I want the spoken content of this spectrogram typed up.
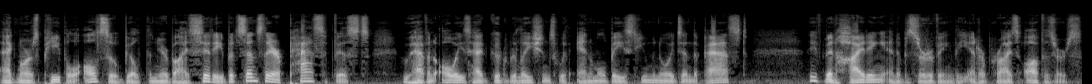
Agmar's people also built the nearby city, but since they are pacifists who haven't always had good relations with animal-based humanoids in the past, they've been hiding and observing the Enterprise officers.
